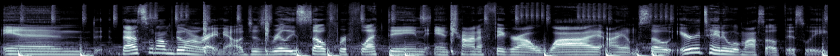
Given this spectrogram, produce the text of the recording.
And that's what I'm doing right now. Just really self reflecting and trying to figure out why I am so irritated with myself this week.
